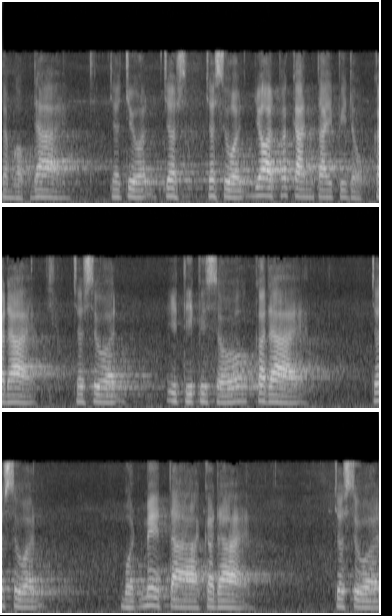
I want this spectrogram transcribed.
สงบได้ จะจวดจะจะสวดยอดพระกันไตรปิฎกก็ได้ จะสวดอิติปิโสก็ได้ จะสวดบทเมตตาก็ได้ จะสวด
